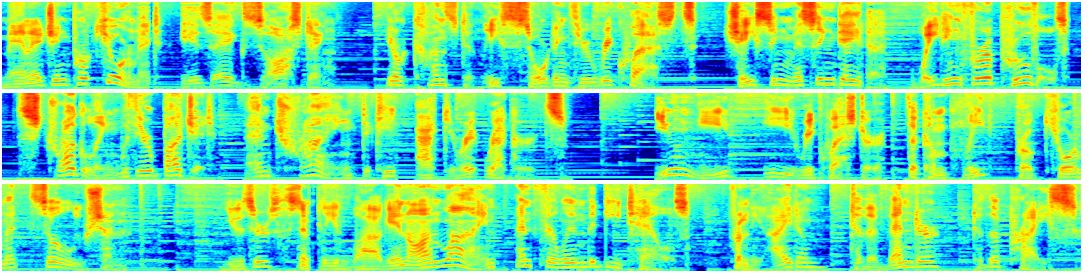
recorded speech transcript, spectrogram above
Managing procurement is exhausting. You're constantly sorting through requests, chasing missing data, waiting for approvals, struggling with your budget, and trying to keep accurate records. You need eRequester, the complete procurement solution. Users simply log in online and fill in the details, from the item to the vendor to the price.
